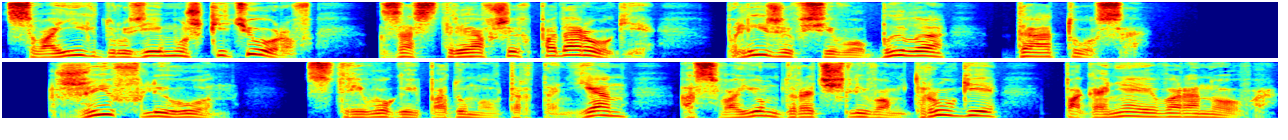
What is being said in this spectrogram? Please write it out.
своих друзей-мушкетеров, застрявших по дороге. Ближе всего было до Атоса. «Жив ли он?» — с тревогой подумал Д'Артаньян о своем дрочливом друге, погоняя Воронова.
